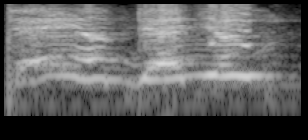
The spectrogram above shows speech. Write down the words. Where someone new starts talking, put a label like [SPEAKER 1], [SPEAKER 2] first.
[SPEAKER 1] Damn, Daniel!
